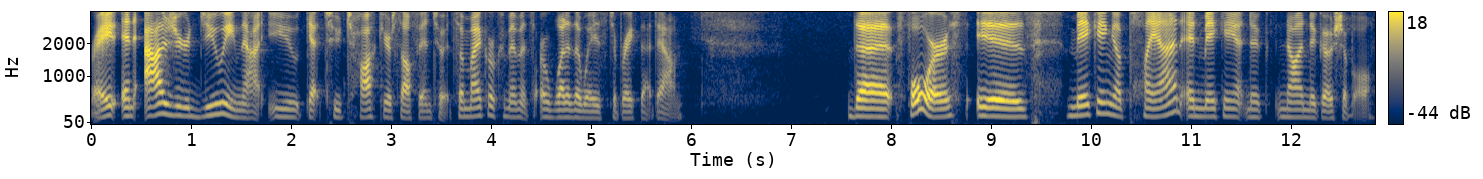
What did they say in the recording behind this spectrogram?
right? And as you're doing that, you get to talk yourself into it. So micro commitments are one of the ways to break that down. The fourth is making a plan and making it non negotiable.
